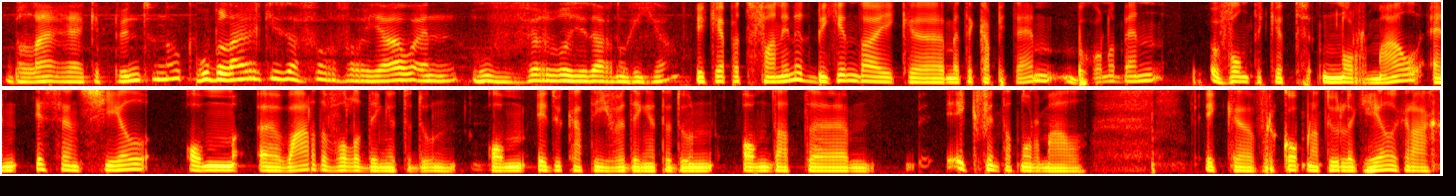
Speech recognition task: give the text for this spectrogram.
belangrijke punten ook. Hoe belangrijk is dat voor, voor jou en hoe ver wil je daar nog in gaan? Ik heb het van in het begin dat ik uh, met de kapitein begonnen ben, vond ik het normaal en essentieel om uh, waardevolle dingen te doen, om educatieve dingen te doen, omdat uh, ik vind dat normaal. Ik uh, verkoop natuurlijk heel graag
